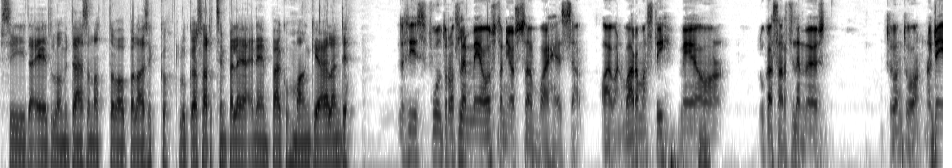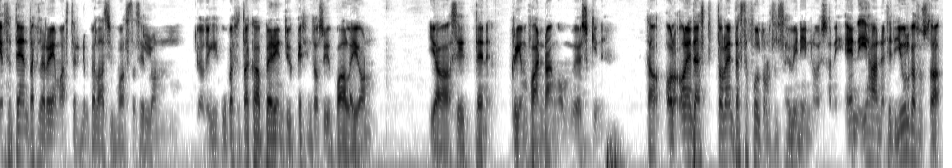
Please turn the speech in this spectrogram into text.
siitä ei tullut mitään sanottavaa, pelaisitko LucasArtsin pelejä enempää kuin Monkey Islandi? No siis Full Throttle me ostan jossain vaiheessa aivan varmasti. Me on LucasArtsille myös tuon tuo, no Day of the Tentacle Remasteredin pelasin vasta silloin jotenkin kuukausi takaperin, tykkäsin tosi paljon. Ja sitten Grim Fandango myöskin olen tästä, olen tästä Full Throttlessa hyvin innoissani. En ihan nyt julkaisusta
